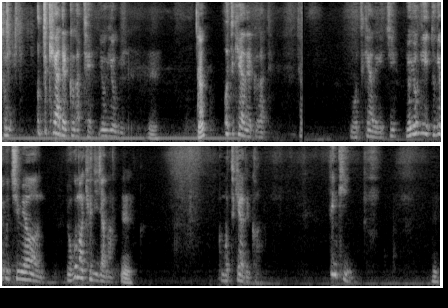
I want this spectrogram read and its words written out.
그럼 어떻게 해야 될 것 같아? 여기 여기 음. 어? 어떻게 해야 될 것 같아? 자, 뭐 어떻게 해야 되겠지? 요, 여기 두 개 붙이면 요거만 켜지잖아. 음. 그럼 어떻게 해야 될까? 띵킹. 음.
